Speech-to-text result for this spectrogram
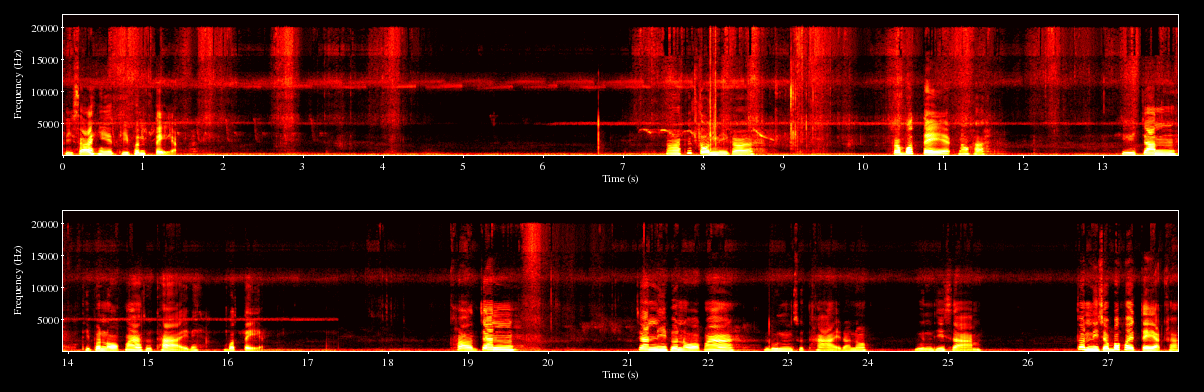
ที่สาเหตุที่เพิ่นแตกอ่าคือต้นนี่ก็ก็บ่แตกเนาะค่ะขีจันที่เพิ่นออกมาสุดท้ายนี่บ่แตกข่าวจันจันนี่เพิ่นออกมารุ่นสุดท้ายแล้วเนาะ รุ่นที่สามต้นนี้จะบ่ค่อยแตกค่ะ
